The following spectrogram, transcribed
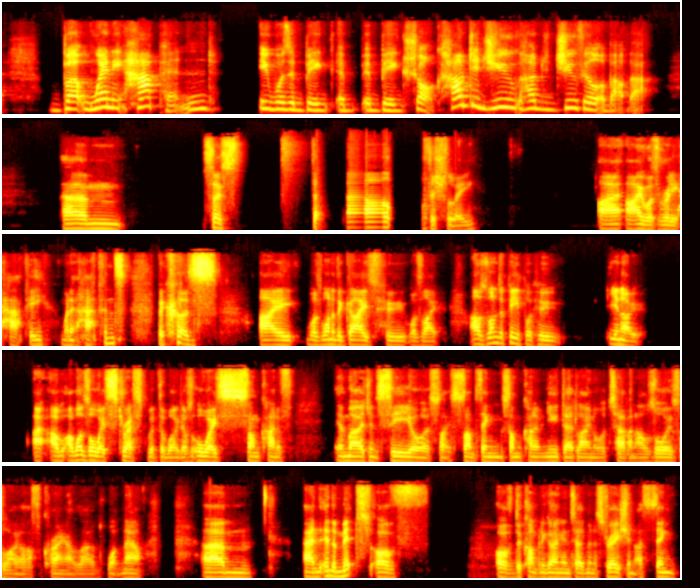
but when it happened, it was a big a, a big shock. How did you how did you feel about that? Um, so selfishly, I, I was really happy when it happened because I was one of the guys who was like, I was one of the people who, you know, I, I was always stressed with the work. There was always some kind of emergency or it's like something, some kind of new deadline or whatever. And I was always like, oh, for crying out loud, what now? Um, and in the midst of of the company going into administration, I think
